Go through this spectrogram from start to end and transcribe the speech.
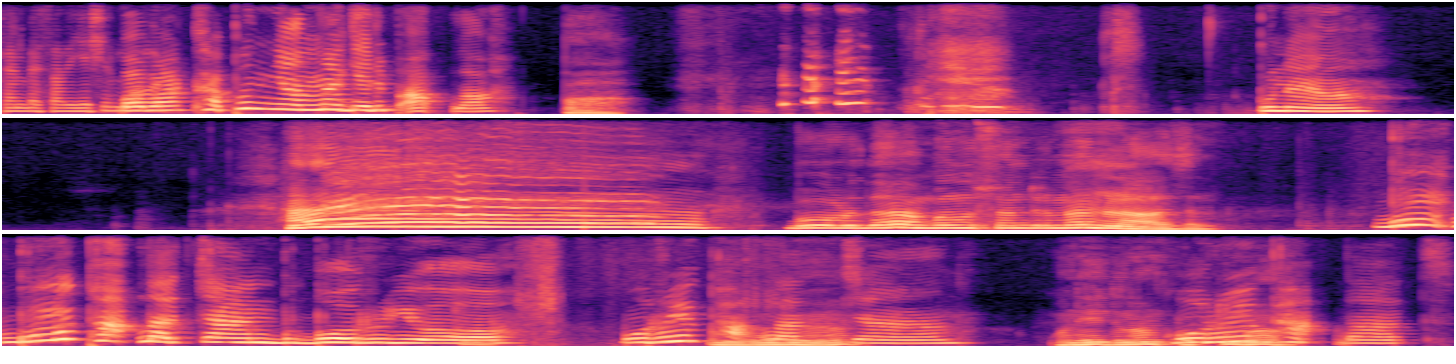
pembe, sarı, yeşil, mor. Baba kapının yanına gelip atla. Bah. Bu ne ya? Ha. Burada bunu söndürmem lazım. Bu, bunu patlatacaksın bu boruyu. Boruyu patlatacaksın. O neydi lan? Korktum Boruyu ha. patlat.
